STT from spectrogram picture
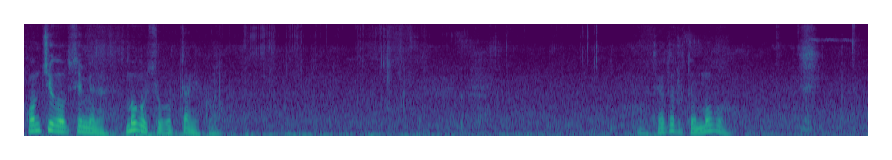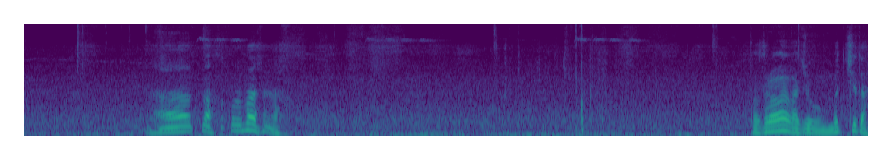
곰치가 없으면 먹을 수가 없다니까. 어, 제대로 더 먹어. 아따 꿀맛이다 더 들어가가지고 멋지다.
